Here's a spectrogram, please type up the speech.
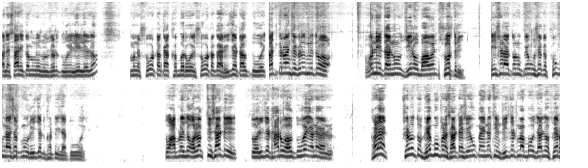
અને સારી કંપનીનું જડતું હોય લઈ લેજો. મને સો ટકા ખબર હોય, સો ટકા રિઝલ્ટ આવતું હોય. વાત કરવાની છે ખેડૂત મિત્રો, વનિતાનું જીરો બાવન સોત્રી. નિષ્ણાતોનું કેવું છે કે ફૂગનાશકનું રિઝલ્ટ ઘટી જતું હોય. તો આપણે જો અલગથી છાંટીએ તો રિઝલ્ટ સારું આવતું હોય અને ઘણા ખેડૂતો ભેગું પણ છાંટે છે. એવું કંઈ નથી. રિઝલ્ટમાં બહુ જાજો ફેર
